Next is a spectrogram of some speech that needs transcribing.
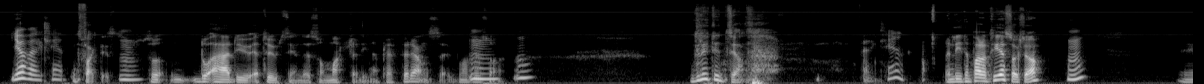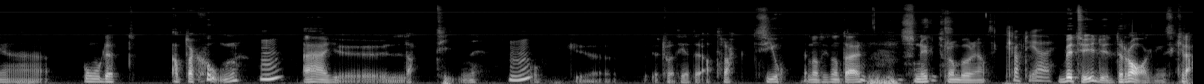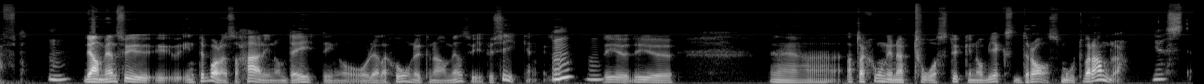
Ja, verkligen. Faktiskt. Mm. Så då är det ju ett utseende som matchar dina preferenser. Kan man säga Mm, så? mm, Det är lite intressant. verkligen. En liten parentes också. Mm. Eh, ordet attraktion Mm, är ju latin. mm. Och eh, jag tror att det heter attractio eller något sånt där. Snyggt från början. Klart det gör. Betyder ju dragningskraft. Mm. Det används ju inte bara så här inom dating och, och relationer utan det används ju i fysiken. Liksom. Mm, mm. Det är ju, det är ju eh, attraktion är när två stycken objekt dras mot varandra. Just det.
